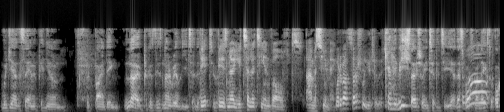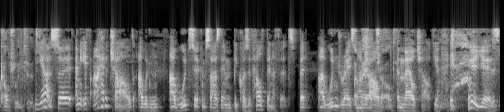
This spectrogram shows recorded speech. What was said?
would you have the same opinion on foot binding? No, because there's no real utility There, to it. there's no utility involved, I'm assuming. What about social utility? Can there be social utility? Yeah, that's what's Well- my next one. Or cultural utility. Yeah, so I mean, if I had a child, I wouldn't. I would circumcise them because of health benefits, but I wouldn't raise A my male child, child. a male child. Yeah, mm. yes,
